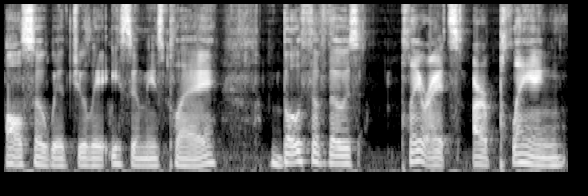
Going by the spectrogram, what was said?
also with Julia Izumi's play, both of those playwrights are playing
